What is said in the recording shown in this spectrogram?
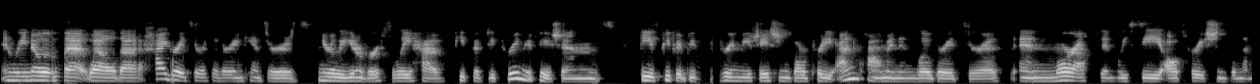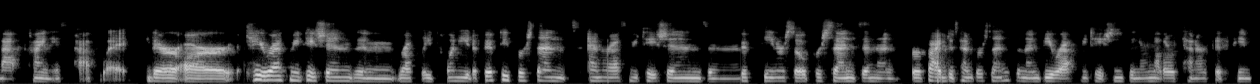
And we know that while the high grade serous ovarian cancers nearly universally have P53 mutations, these P53 mutations are pretty uncommon in low grade serous, and more often we see alterations in the MAP kinase pathway. There are KRAS mutations in roughly 20 to 50%, NRAS mutations in 15 or so percent, and then, or 5 to 10%, and then BRAF mutations in another 10 or 15%.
